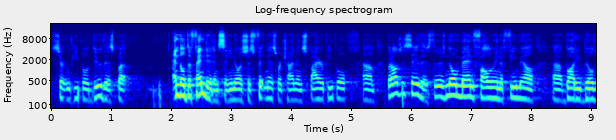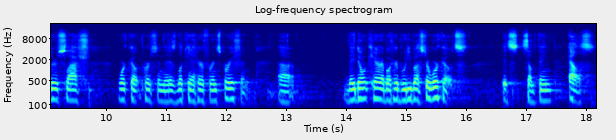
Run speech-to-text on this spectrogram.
certain people do this, but and they'll defend it and say, you know, it's just fitness. We're trying to inspire people. Um, but I'll just say this: there's no men following a female uh, bodybuilder slash workout person that is looking at her for inspiration. Uh, they don't care about her booty buster workouts. It's something else.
